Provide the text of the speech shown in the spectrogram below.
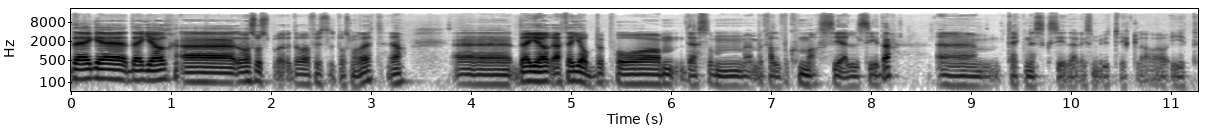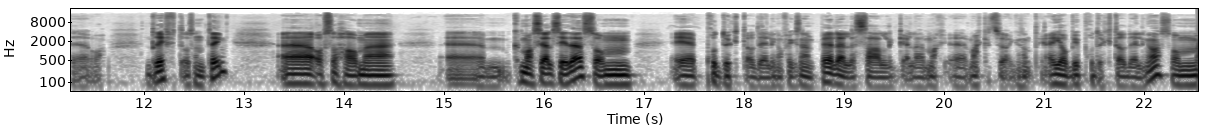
det jeg, det jeg gjør uh, det, var så, det var første spørsmålet ditt. Ja. Eh, det jeg gjør, er at jeg jobber på um, det som vi kaller for kommersiell side. Eh, teknisk side, liksom utviklere, og IT og drift og sånne ting. Eh, og så har vi kommersiell side, som er produktavdelinger f.eks., eller salg eller mark markedsføring. og sånne ting. Jeg jobber i produktavdelinga som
